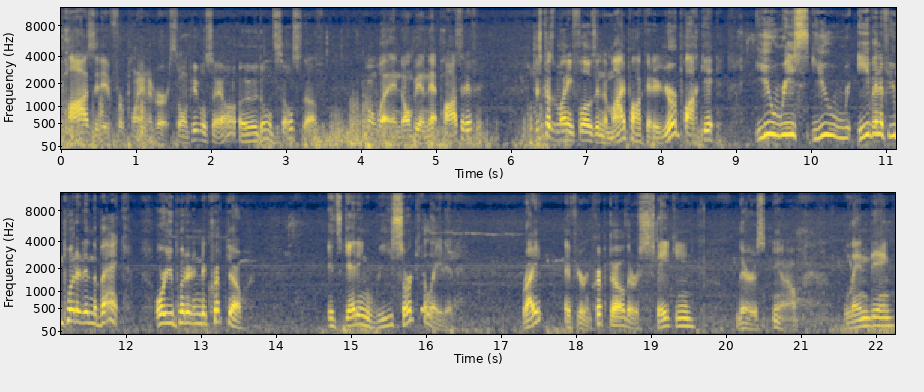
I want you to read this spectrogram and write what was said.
positive for planet Earth. So when people say, oh, I don't sell stuff, well, what, and don't be a net positive? Just because money flows into my pocket or your pocket, you, re you even if you put it in the bank or you put it into crypto, it's getting recirculated, right? If you're in crypto, there's staking, there's, you know, lending,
